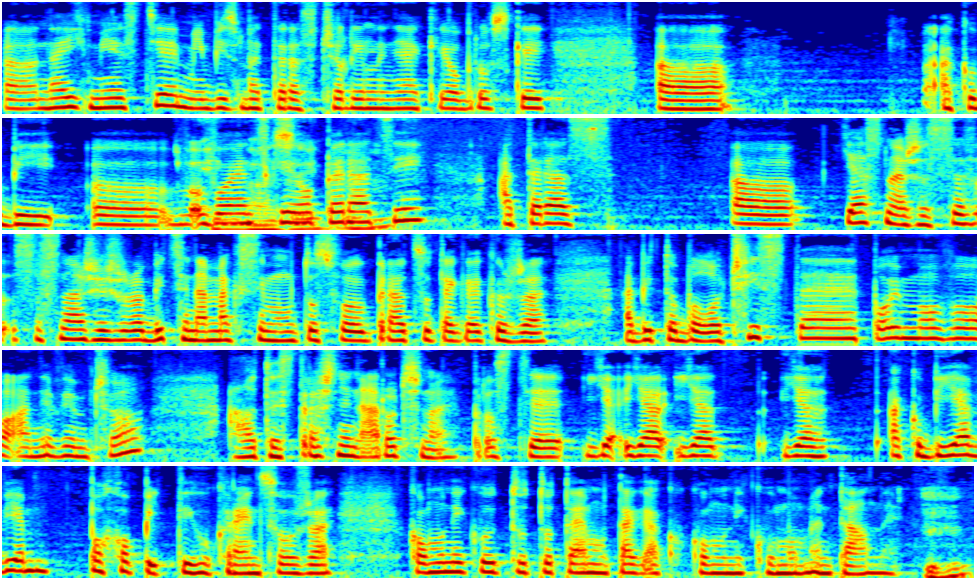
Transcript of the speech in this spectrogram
na ich mieste, my by sme teraz čelili nejakej obrovskej uh, akoby uh, vojenskej Invázi. operácii uh-huh. a teraz uh, jasné, že sa, sa snažíš robiť si na maximum tú svoju prácu tak akože, aby to bolo čisté, pojmovo a neviem čo, ale to je strašne náročné. Proste ja, ja, ja, ja akoby ja viem pochopiť tých Ukrajincov, že komunikujú túto tému tak, ako komunikujú momentálne. Uh-huh.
